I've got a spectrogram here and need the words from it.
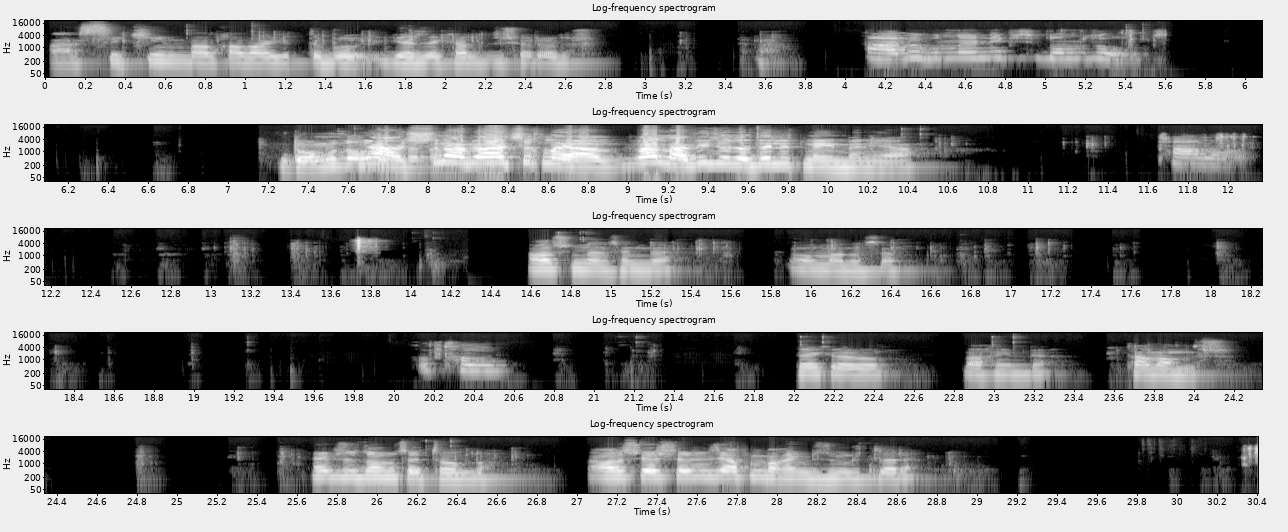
Aa, sikiyim bal kabağı gitti. Bu gerizekalı düşer ölür. Abi bunların hepsi domuz oldu. Domuz Ya olacak şuna zaten. bir açıkla ya. Valla videoda delirtmeyin beni ya. Tamam. Al şundan sen de. Olmadın sen. O tavuk. Tekrar ol. Bakayım bir. Tamamdır. Hepsi domuz eti oldu. Alışverişlerinizi yapın bakayım bir zümrütleri.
